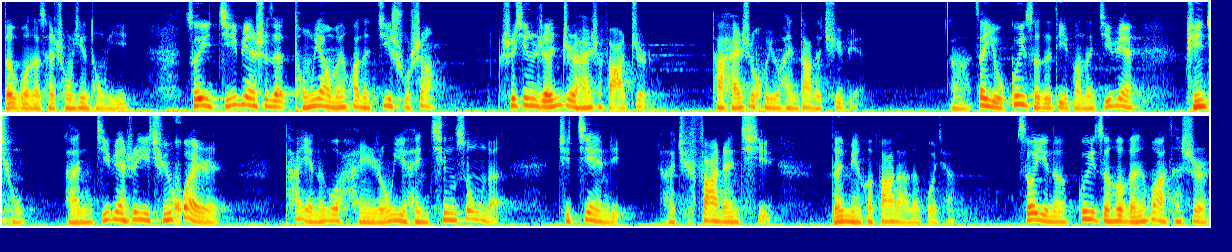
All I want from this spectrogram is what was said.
德国呢才重新统一。所以，即便是在同样文化的基础上，实行人治还是法治，它还是会有很大的区别。啊，在有规则的地方呢，即便贫穷啊，你即便是一群坏人，他也能够很容易、很轻松的去建立啊，去发展起文明和发达的国家。所以呢，规则和文化它是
